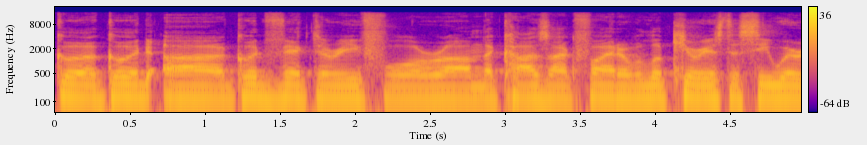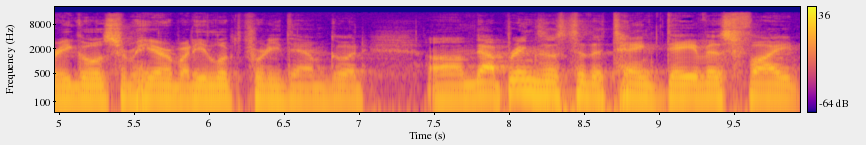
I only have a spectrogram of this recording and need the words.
good, good, uh, good victory for um, the Kazakh fighter. We'll look curious to see where he goes from here, but he looked pretty damn good. Um, that brings us to the Tank Davis fight.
